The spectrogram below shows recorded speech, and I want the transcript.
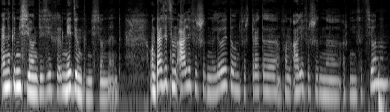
eine Kommission, die sich Medienkommission nennt. Und da sitzen alle verschiedene Leute und Vertreter von alle verschiedenen Organisationen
